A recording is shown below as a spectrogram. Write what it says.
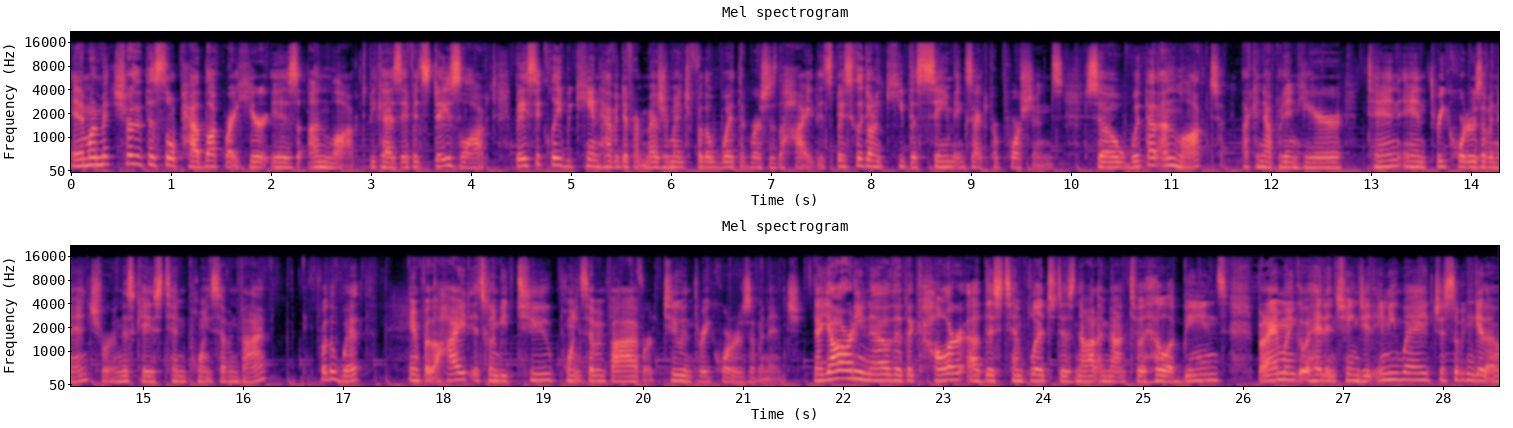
And I'm gonna make sure that this little padlock right here is unlocked because if it stays locked, basically we can't have a different measurement for the width versus the height. It's basically gonna keep the same exact proportions. So with that unlocked, I can now put in here 10 and 3 quarters of an inch, or in this case, 10.75 for the width. And for the height, it's gonna be 2.75 or two and three quarters of an inch. Now y'all already know that the color of this template does not amount to a hill of beans, but I am gonna go ahead and change it anyway, just so we can get a,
